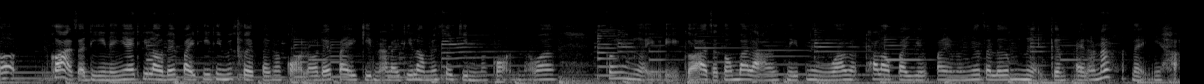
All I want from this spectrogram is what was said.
ก็ ก็อาจจะดีในแง่ที่เราได้ไปที่ที่ไม่เคยไปมาก่อน เราได้ไปกินอะไรที่เราไม่เคยกินมาก่อนแต่ว่าก็ยังเหนื่อยอยู่ดี ก็อาจจะต้อง balance นิดนึงว่าแบบถ้าเราไปเยอะไปมันก็จะเริ่มเหนื่อยเกินไปแล้วนะอะไรอย่างนี้ค่ะ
